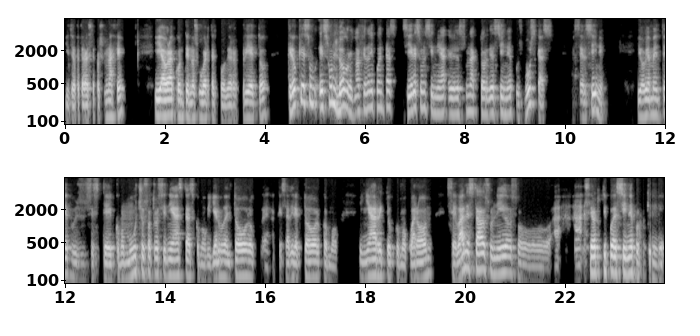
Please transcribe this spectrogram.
interpretara este personaje y ahora con Tenoch Huerta el poder prieto. Creo que es un, es un logro, ¿no? A final de cuentas, si eres un, cine, eres un actor de cine, pues buscas hacer cine. Y obviamente, pues, este, como muchos otros cineastas, como Guillermo del Toro, eh, que sea director, como Iñárritu, como Cuarón, se van a Estados Unidos o a, a hacer otro tipo de cine porque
